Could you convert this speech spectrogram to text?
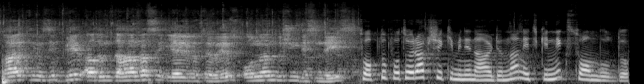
partimizi bir adım daha nasıl ileri götürebiliriz onların düşüncesindeyiz. Toplu fotoğraf çekiminin ardından etkinlik son buldu.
